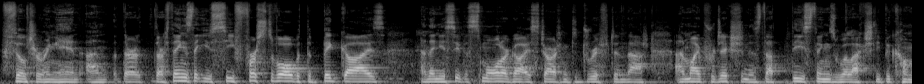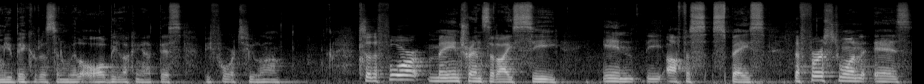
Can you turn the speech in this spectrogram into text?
filtering in. And there, there are things that you see, first of all, with the big guys, and then you see the smaller guys starting to drift in that. And my prediction is that these things will actually become ubiquitous, and we'll all be looking at this before too long. So, the four main trends that I see in the office space the first one is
